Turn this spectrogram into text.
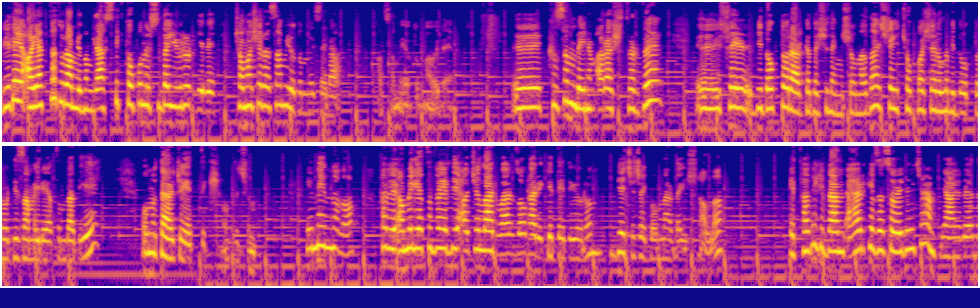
Bir de ayakta duramıyordum. Lastik topun üstünde yürür gibi. Çamaşır asamıyordum mesela. Asamıyordum öyle. Ee, kızım benim araştırdı. Ee, şey bir doktor arkadaşı demiş ona da şey çok başarılı bir doktor diz ameliyatında diye. Onu tercih ettik onun için. E, memnunum. Tabii ameliyatın verdiği acılar var. Zor hareket ediyorum. Geçecek onlar da inşallah. E tabii ki ben herkese söyleyeceğim. Yani ben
